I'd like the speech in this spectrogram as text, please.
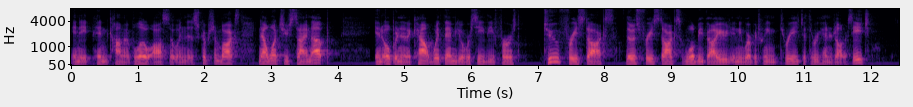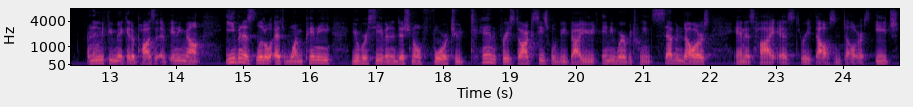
in a pinned comment below, also in the description box. Now, once you sign up and open an account with them, you'll receive the first two free stocks. Those free stocks will be valued anywhere between three to three hundred dollars each. And then if you make a deposit of any amount, even as little as one penny, you'll receive an additional four to 10 free stocks. These will be valued anywhere between $7 and as high as $3,000 each.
